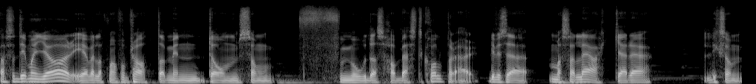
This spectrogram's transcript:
alltså det man gör är väl att man får prata med de som förmodas ha bäst koll på det här. Det vill säga massa läkare, liksom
